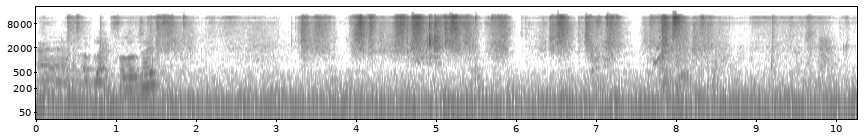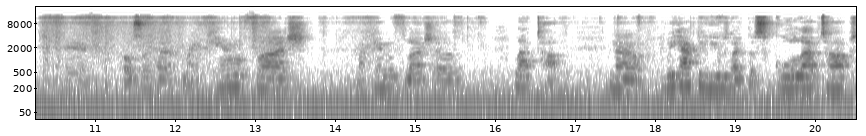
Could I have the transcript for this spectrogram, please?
I have a black folder. And also have my camouflage, my camouflage uh, laptop. Now, we have to use like the school laptops,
